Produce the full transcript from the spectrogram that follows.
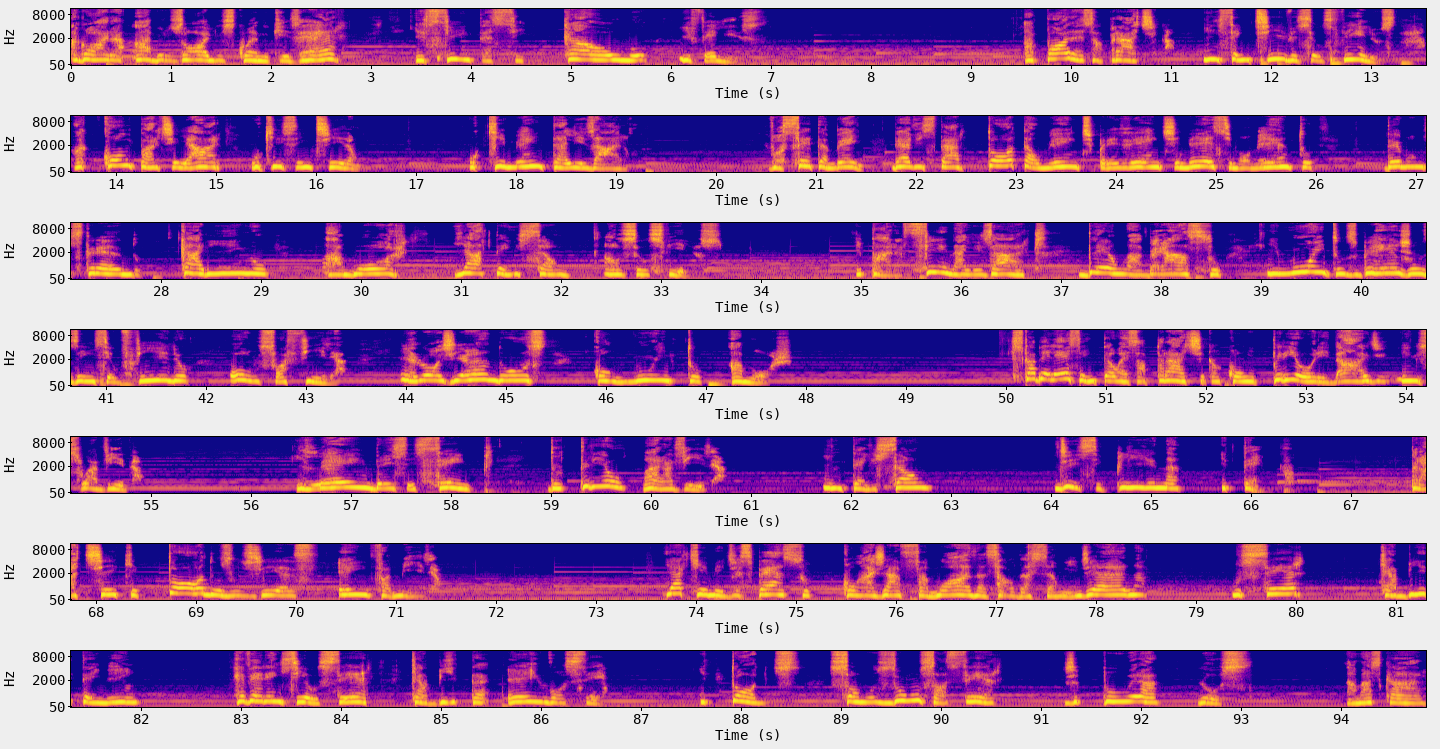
Agora abra os olhos quando quiser e sinta-se calmo e feliz. Após essa prática, incentive seus filhos a compartilhar o que sentiram, o que mentalizaram. Você também deve estar totalmente presente nesse momento, demonstrando carinho, amor e atenção aos seus filhos. E para finalizar, dê um abraço e muitos beijos em seu filho ou sua filha, elogiando-os com muito amor. Estabeleça então essa prática como prioridade em sua vida. E lembre-se sempre do trio maravilha: intenção, disciplina e tempo. Pratique todos os dias em família. E aqui me despeço com a já famosa saudação indiana: o ser que habita em mim reverencia o ser que habita em você. E todos somos um só ser de pura luz. Namaskar.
